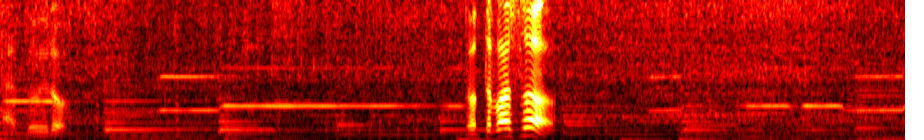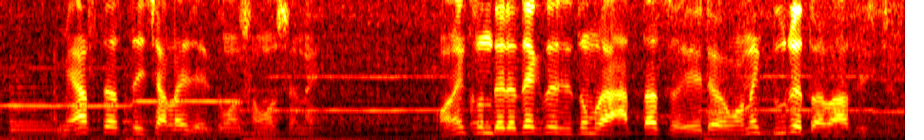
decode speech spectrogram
হ্যাঁ দৈর ধরতে পারছ? আমি আস্তে আস্তে চালাই যাই, তোমার সমস্যা নাই। অনেকক্ষণ ধরে দেখতেছি তোমরা আত্মাছো, এটা অনেক দূরে তো বাস স্ট্যান্ড।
